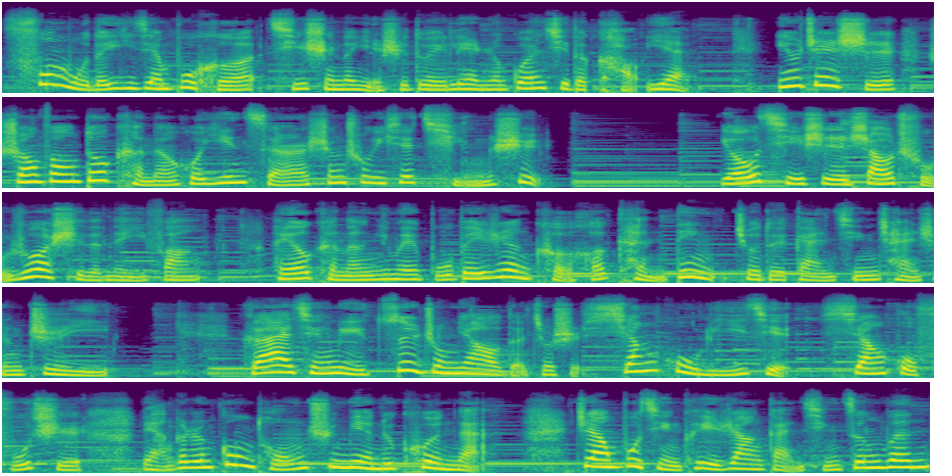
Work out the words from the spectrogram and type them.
父母的意见不合，其实呢也是对恋人关系的考验，因为这时双方都可能会因此而生出一些情绪，尤其是稍处弱势的那一方，很有可能因为不被认可和肯定，就对感情产生质疑。可爱情里最重要的就是相互理解、相互扶持，两个人共同去面对困难，这样不仅可以让感情增温，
